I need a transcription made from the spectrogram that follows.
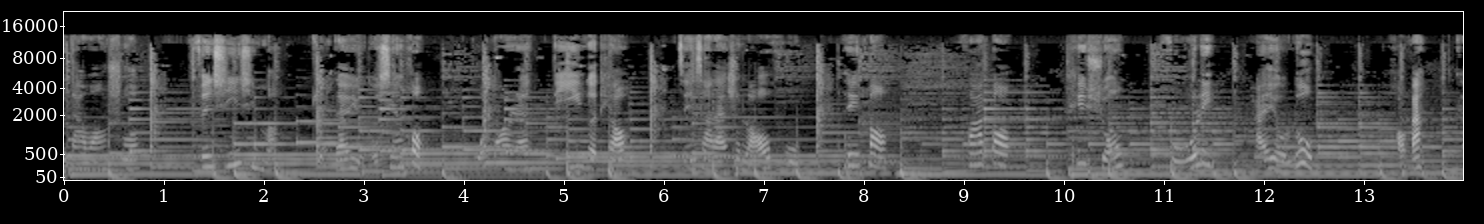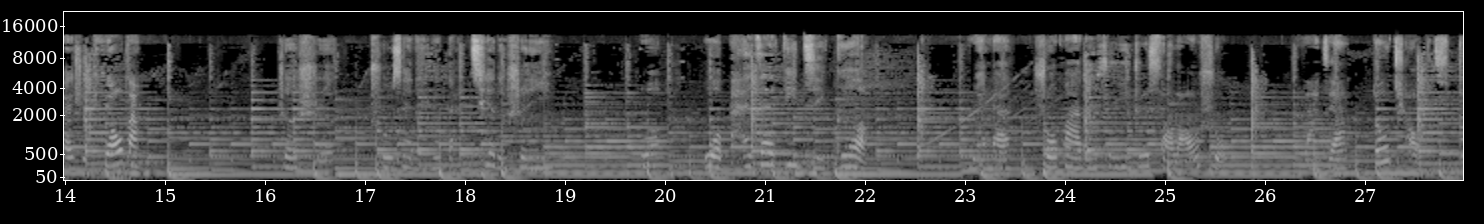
狮大王说：“分星星嘛，总该有个先后。我当然第一个挑。接下来是老虎、黑豹、花豹、黑熊、狐狸，还有鹿。好吧，开始挑吧。”这时出现了一个胆怯的声音：“我，我排在第几个？”原来说话的是一只小老鼠，大家都瞧不起它。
